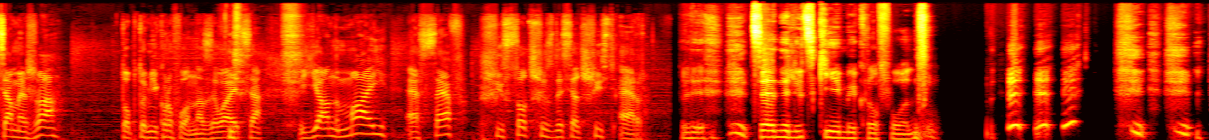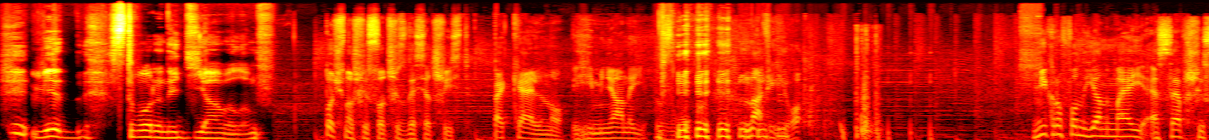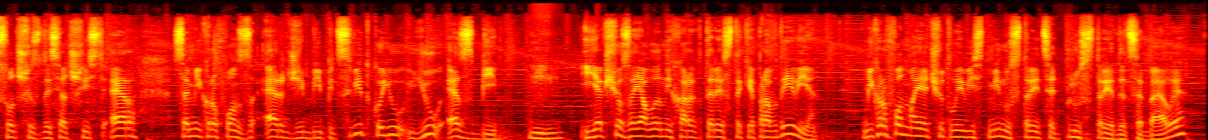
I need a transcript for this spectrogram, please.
Ця межа, тобто мікрофон, називається Yanmai SF666R. Це не людський мікрофон. Він створений дьяволом. Точно 666. Пекельно гімняний звук. Нафіг його. Мікрофон Yanmei SF666R це мікрофон з RGB підсвіткою USB. Мгм. І якщо заявлені характеристики правдиві, мікрофон має чутливість мінус 30 плюс 3 дБ,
